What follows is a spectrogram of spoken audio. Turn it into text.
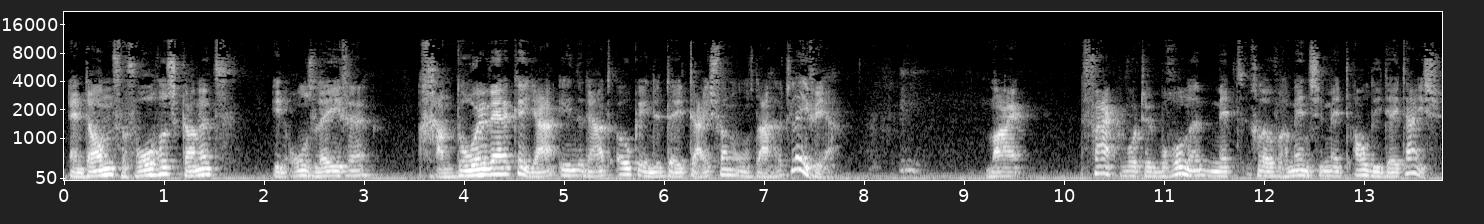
En dan vervolgens kan het in ons leven gaan doorwerken, ja, inderdaad, ook in de details van ons dagelijks leven, ja. Maar vaak wordt er begonnen met gelovige mensen met al die details.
